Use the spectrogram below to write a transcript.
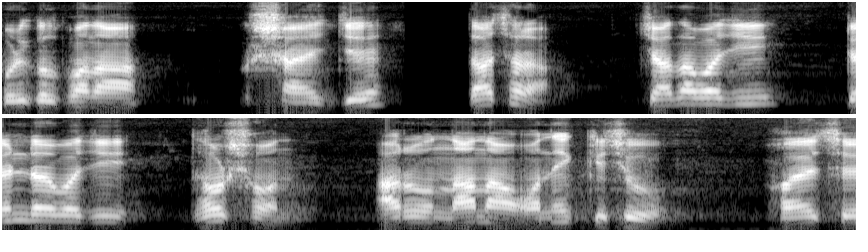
পরিকল্পনা সাহায্যে। তাছাড়া চাঁদাবাজি, টেন্ডারবাজি, ধর্ষণ আরও নানা অনেক কিছু হয়েছে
